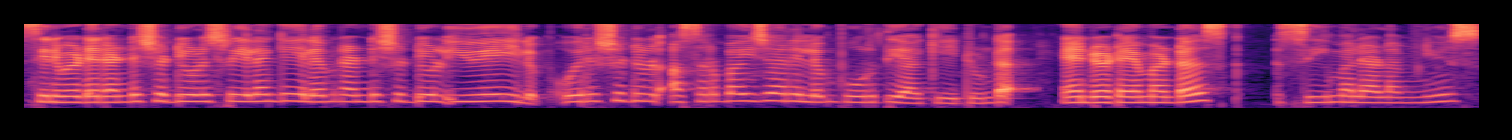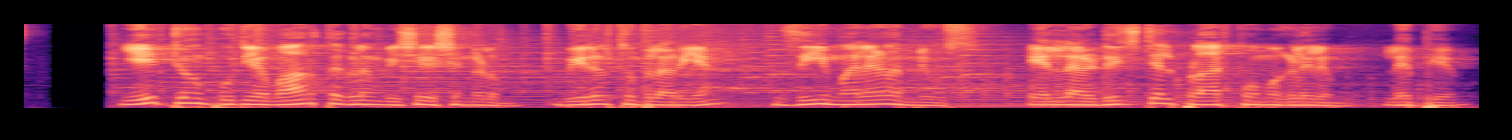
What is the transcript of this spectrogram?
സിനിമയുടെ രണ്ട് ഷെഡ്യൂൾ ശ്രീലങ്കയിലും രണ്ട് ഷെഡ്യൂൾ യു എയിലും ഒരു ഷെഡ്യൂൾ അസർബൈജാനിലും പൂർത്തിയാക്കിയിട്ടുണ്ട്. Entertainment desk Zee Malayalam news. ഏറ്റവും പുതിയ വാർത്തകളും വിശേഷങ്ങളും വിരൽത്തുമ്പിലറിയാൻ സി മലയാളം ന്യൂസ്. എല്ലാ ഡിജിറ്റൽ പ്ലാറ്റ്ഫോമുകളിലും ലഭ്യം.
